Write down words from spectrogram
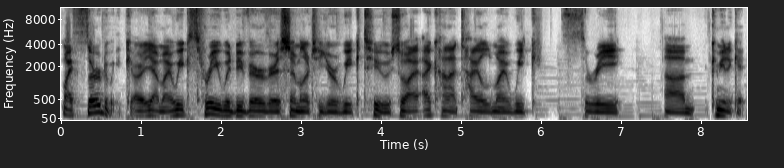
My third week, or yeah, my week three would be very very similar to your week two. So I, I kind of titled my week three um, communicate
